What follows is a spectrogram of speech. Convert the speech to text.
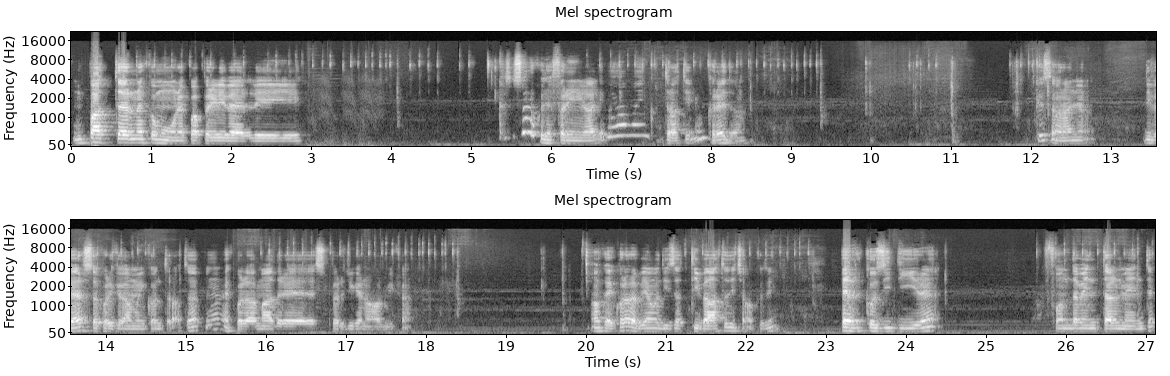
un pattern comune qua per i livelli. Cosa sono quegli affarini là? Li avevamo mai incontrati? Non credo. Questo è un ragno diverso da quelli che avevamo incontrato, eh? non è quella madre super giganormica. Ok, quello l'abbiamo disattivato, diciamo così, per così dire, fondamentalmente.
